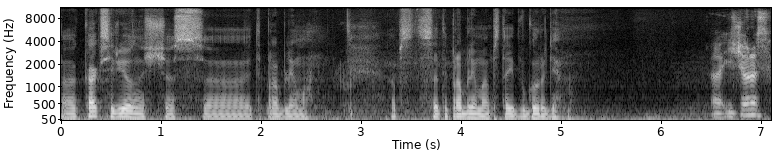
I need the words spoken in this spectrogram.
А как серьезно сейчас э, эта проблема, с этой проблемой обстоит в городе? А, Еще раз?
